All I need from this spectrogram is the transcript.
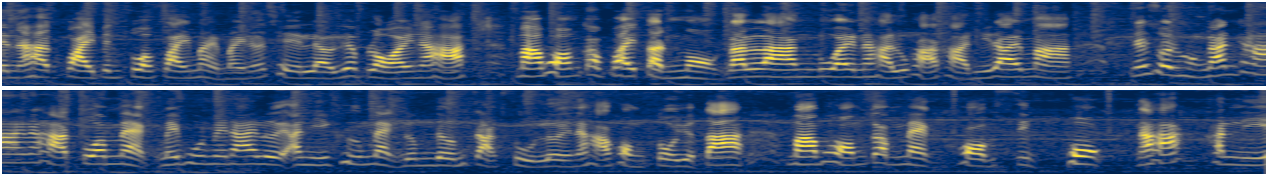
นนะคะ ไฟเป็นตัวไฟใหม่ไมเนอร์เชนแล้วเรียบร้อยนะคะ มาพร้อมกับไฟตัดหมอกด้านล่างด้วยนะคะ ลูกค้าขาที่ได้มา ในส่วนของด้านข้างนะคะ ตัวแม็กไม่พูดไม่ได้เลย อันนี้คือแม็กเดิมๆจากศูนย์เลยนะคะ ของโตโยต้ามาพร้อมกับแม็กขอบ 16 นะคะ คันนี้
